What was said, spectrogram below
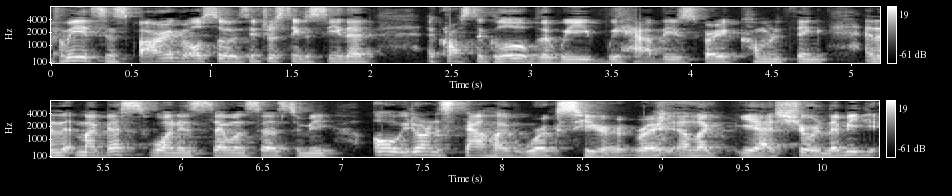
for me, it's inspiring, but also it's interesting to see that across the globe that we, we have these very common thing. And my best one is someone says to me, Oh, you don't understand how it works here, right? I'm like, yeah, sure. Let me,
